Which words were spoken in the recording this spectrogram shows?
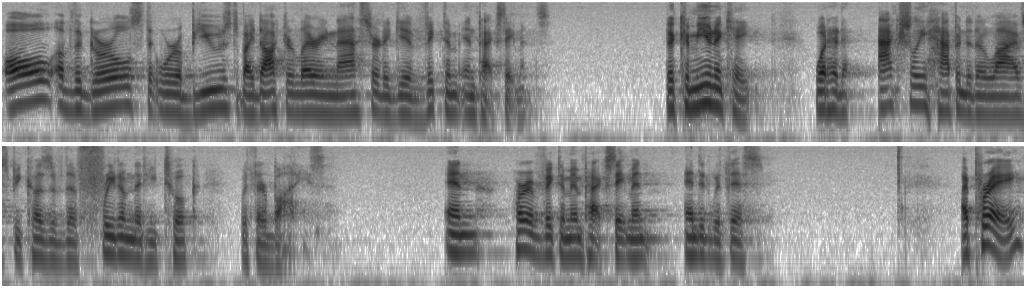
all of the girls that were abused by Dr. Larry Nassar to give victim impact statements, to communicate what had actually happened to their lives because of the freedom that he took with their bodies. And her victim impact statement ended with this I pray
